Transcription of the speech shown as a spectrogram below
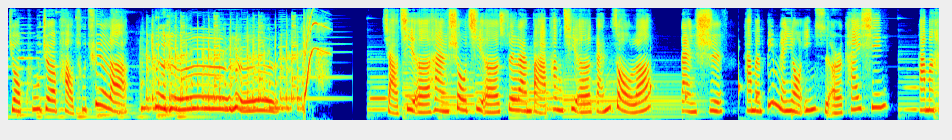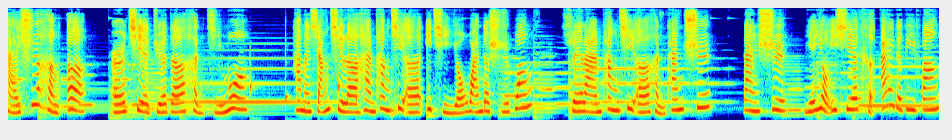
就哭着跑出去了。小企鹅和瘦企鹅虽然把胖企鹅赶走了，但是他们并没有因此而开心。他们还是很饿，而且觉得很寂寞。他们想起了和胖企鹅一起游玩的时光。虽然胖企鹅很贪吃，但是也有一些可爱的地方。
